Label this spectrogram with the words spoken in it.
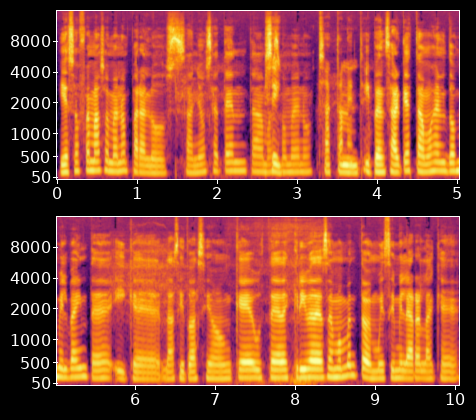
Y eso fue más o menos para los años 70, más Sí. o menos. Exactamente. Y pensar que estamos en el 2020 y que la situación que usted describe de ese momento es muy similar a la que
